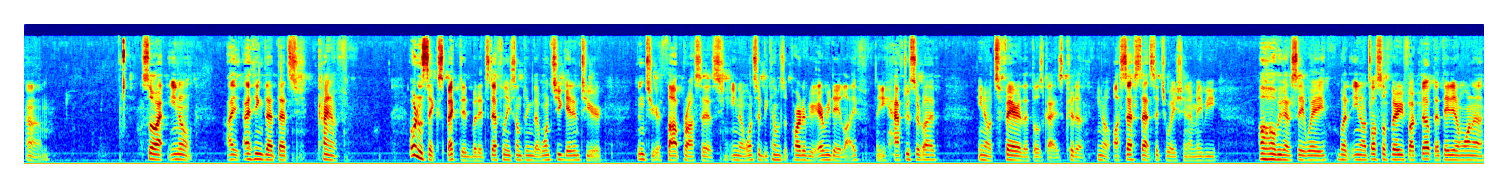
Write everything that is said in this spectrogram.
Um so i you know i i think that that's kind of i wouldn't say expected but it's definitely something that once you get into your into your thought process you know once it becomes a part of your everyday life that you have to survive you know it's fair that those guys could have you know assessed that situation and maybe oh we gotta stay away. But you know it's also very fucked up that they didn't want to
